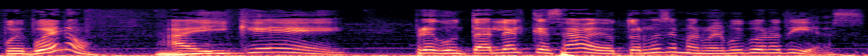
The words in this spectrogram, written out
Pues bueno, hay que preguntarle al que sabe. Doctor José Manuel, muy buenos días.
